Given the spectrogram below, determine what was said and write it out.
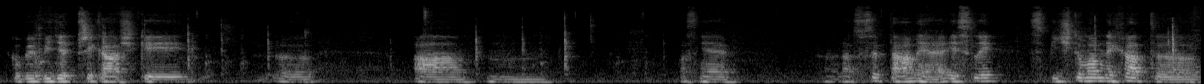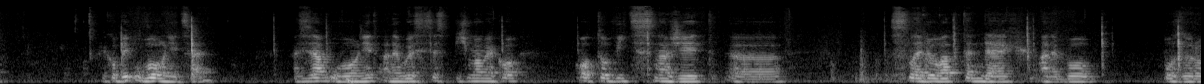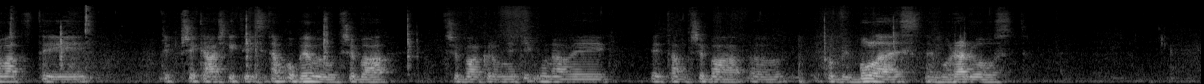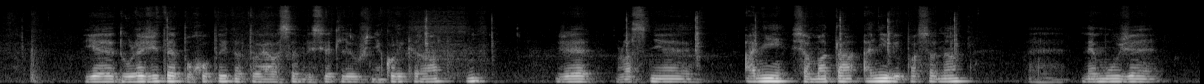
jakoby vidět překážky uh, a um, vlastně na co se ptám je, jestli spíš to mám nechat jakoby uvolnit se, a si sám uvolnit, anebo jestli se spíš mám jako o to víc snažit uh, sledovat ten dech, anebo pozorovat ty, ty překážky, které se tam objevují. Třeba, třeba kromě ty únavy je tam třeba uh, bolest nebo radost. Je důležité pochopit, a to já jsem vysvětlil už několikrát, hm? že vlastně ani šamata, ani vypasana eh, nemůže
